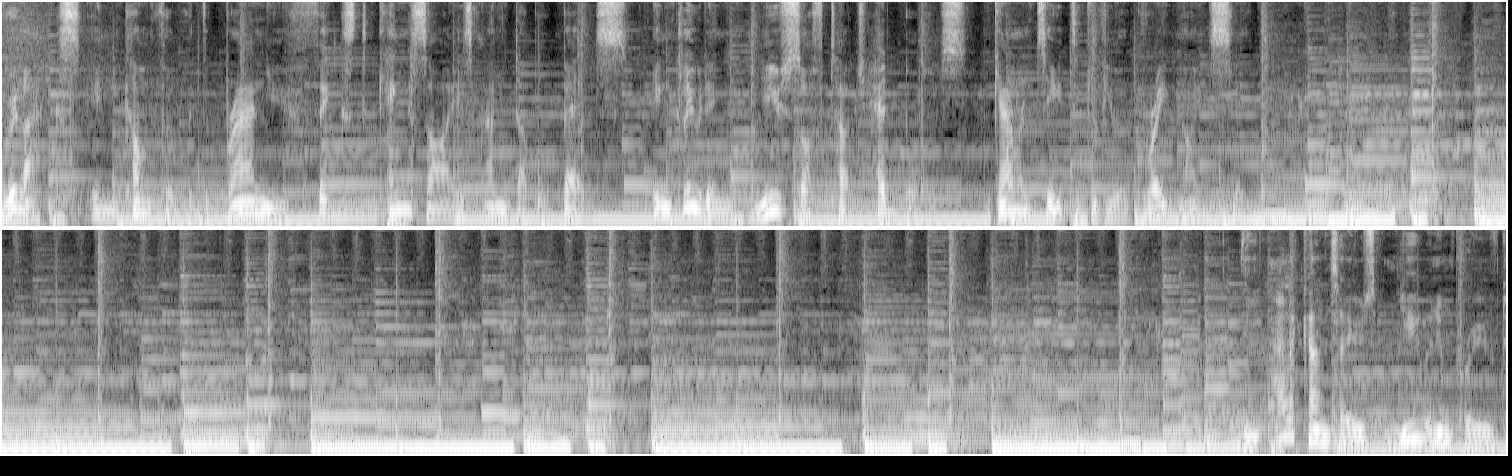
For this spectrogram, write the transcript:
Relax in comfort with the brand new fixed king size and double beds, including new soft touch headboards, guaranteed to give you a great night's sleep. The Alicanto's new and improved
